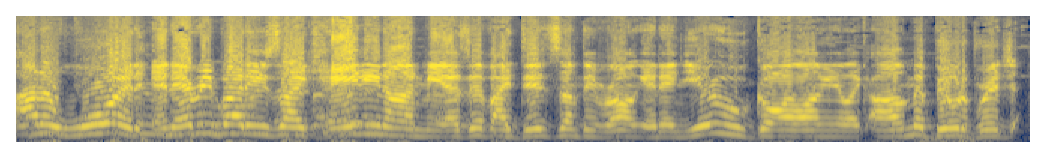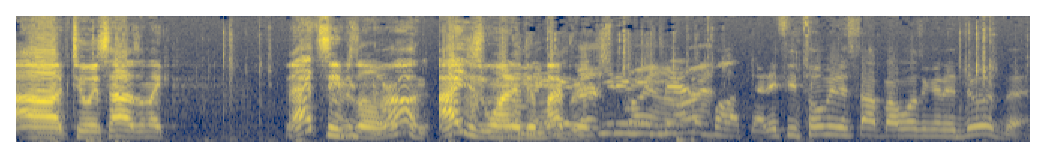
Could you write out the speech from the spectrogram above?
out of wood, and everybody's like hating on me as if I did something wrong, and then you go along and you're like, oh, I'm gonna build a bridge uh, to his house. I'm like, that seems a little wrong. I just want to do my bridge. You didn't get mad about that. If you told me to stop, I wasn't gonna do it then.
